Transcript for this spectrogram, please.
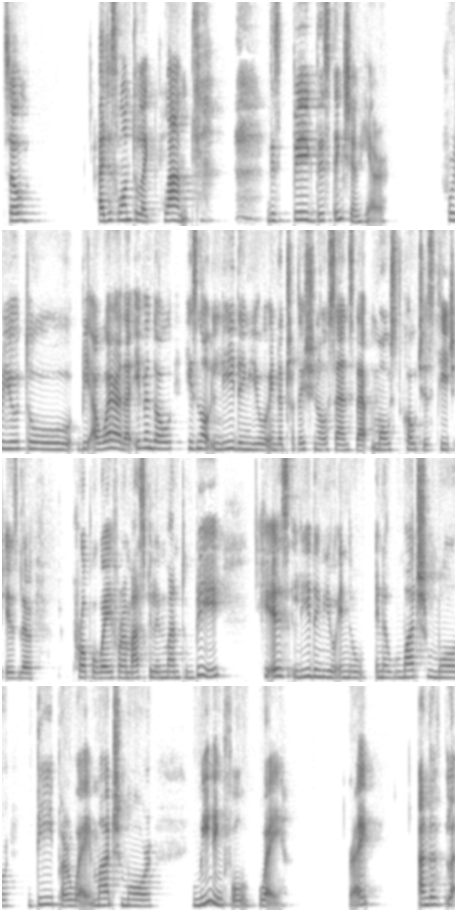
So I just want to like plant this big distinction here for you to be aware that even though he's not leading you in the traditional sense that most coaches teach is the proper way for a masculine man to be, he is leading you in a, in a much more deeper way, much more meaningful way, right? And the,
